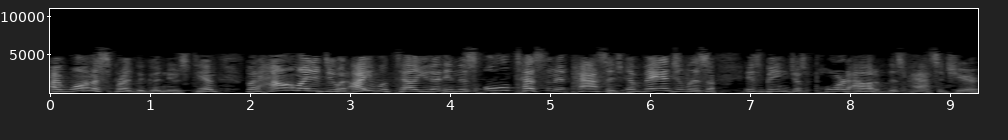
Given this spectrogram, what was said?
I want to spread the good news, Tim, but how am I to do it? I will tell you that in this Old Testament passage, evangelism is being just poured out of this passage here.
